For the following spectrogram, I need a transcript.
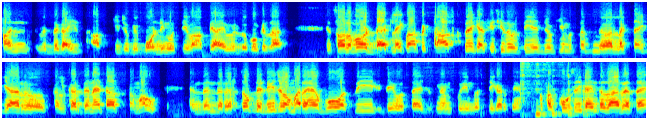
fun with the guys आपकी जो भी बॉन्डिंग होती है वहाँ पे आए हुए लोगों के साथ। It's all about that like वहाँ पे टास्क तो एक ऐसी चीज़ होती है जो कि मतलब लगता है कि यार कल कर देना है task somehow and then the rest of the day जो हमारा है वो असली डे होता है जिसमें हम पूरी मस्ती करते हैं। तो सबको उसी का इंतज़ार रहता है।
